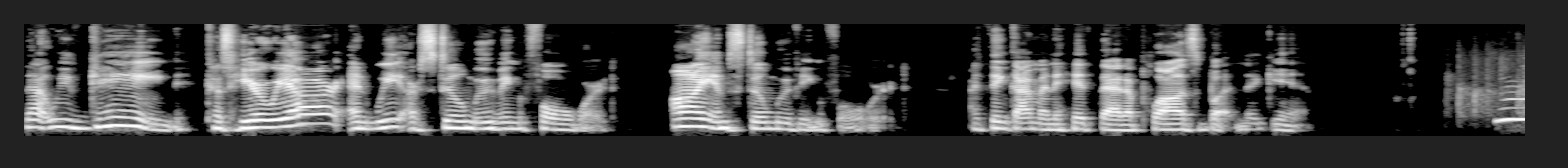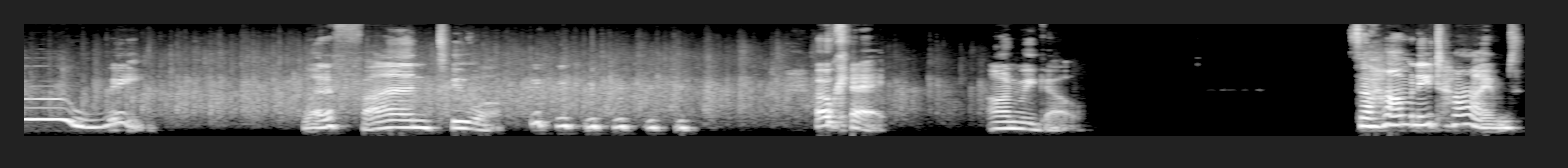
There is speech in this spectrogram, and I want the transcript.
that we've gained. Because here we are, and we are still moving forward. I am still moving forward. I think I'm going to hit that applause button again. Woo wee! What a fun tool. okay, on we go. So, how many times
